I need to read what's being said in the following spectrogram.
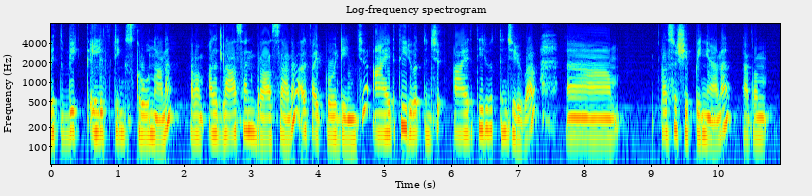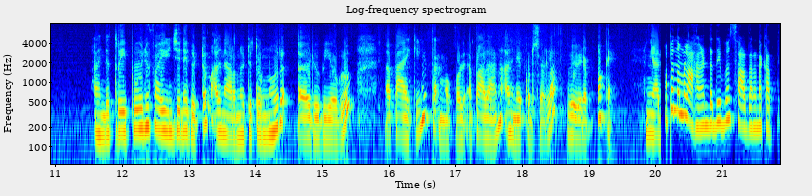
with big lifting screw എന്നാണ്. അപ്പം അത് ഗ്ലാസ് ആൻഡ് ബ്രാസ് ആണ്. അത് ഫൈവ് പോയിന്റ് ഇഞ്ച് ആയിരത്തി ഇരുപത്തഞ്ച് ആയിരത്തി ഇരുപത്തഞ്ച് രൂപ പ്ലസ് ഷിപ്പിംഗ് ആണ്. അപ്പം അതിന്റെ ത്രീ പോയിന്റ് ഫൈവ് ഇഞ്ചിന് കിട്ടും. അതിന് അറുന്നൂറ്റി തൊണ്ണൂറ് രൂപയേ ഉള്ളൂ പാക്കിങ് തെർമോക്കോൾ അപ്പോൾ അതാണ് അതിനെക്കുറിച്ചുള്ള വിവരം. ഓക്കെ അപ്പം നമ്മൾ അഖണ്ഡദീപം സാധാരണ കത്തി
